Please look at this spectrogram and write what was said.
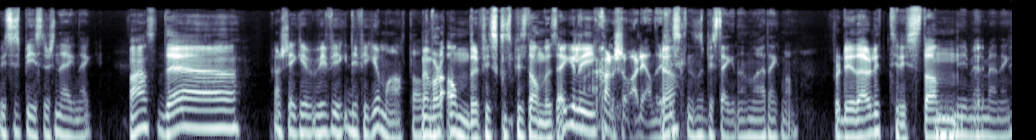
hvis de spiser sine egne egg. Nei, altså, det... Kanskje ikke, vi fikk, De fikk jo mat. alt. Men var det andre fisk som spiste andres egg? Eller Ja. Kanskje var det de andre Ja. fiskene som spiste eggene. når jeg tenker meg om. Fordi det er jo litt trist da han.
